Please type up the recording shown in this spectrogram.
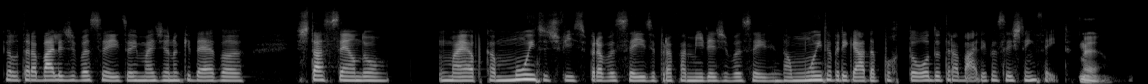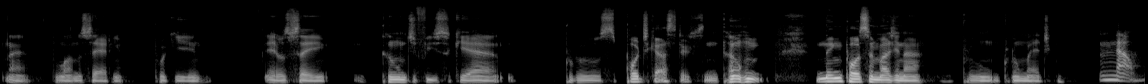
pelo trabalho de vocês. Eu imagino que deva estar sendo uma época muito difícil para vocês e para famílias de vocês. Então, muito obrigada por todo o trabalho que vocês têm feito. É, é, falando sério, porque eu sei tão difícil que é para os podcasters, então nem posso imaginar para um, um médico. Não,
